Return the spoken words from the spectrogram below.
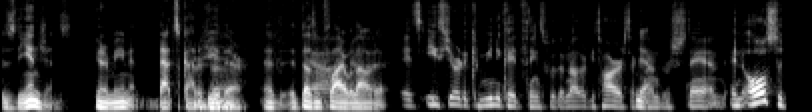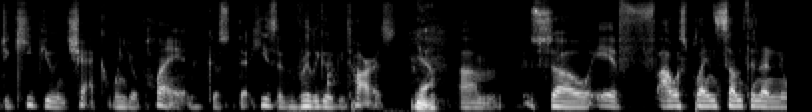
is the engines. You know what I mean? That's got to be sure. there. It, it doesn't Yeah, fly without yeah. it. It's easier to communicate things with another guitarist that Yeah. can understand, and also to keep you in check when you're playing, because he's a really good guitarist. Yeah. Um, so if I was playing something and it,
